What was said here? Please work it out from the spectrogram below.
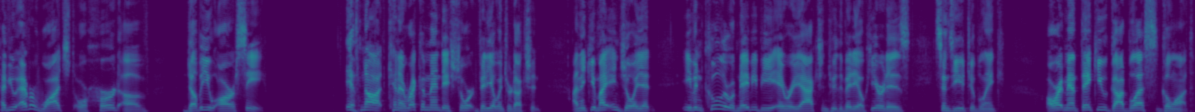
Have you ever watched or heard of WRC? If not, can I recommend a short video introduction? I think you might enjoy it. Even cooler would maybe be a reaction to the video. Here it is. Sends a YouTube link. All right, man. Thank you. God bless. Gallant.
